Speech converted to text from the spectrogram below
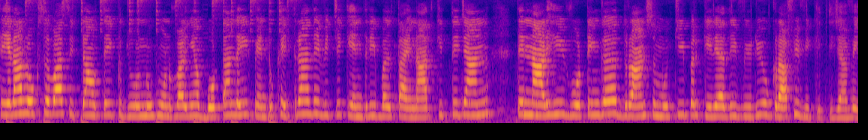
13 ਲੋਕ ਸਭਾ ਸੀਟਾਂ ਉੱਤੇ 1 ਜੂਨ ਨੂੰ ਹੋਣ ਵਾਲੀਆਂ ਵੋਟਾਂ ਲਈ ਪਿੰਡੂ ਖੇਤਰਾਂ ਦੇ ਵਿੱਚ ਕੇਂਦਰੀ ਬਲ ਤਾਇਨਾਤ ਕੀਤੇ ਜਾਣ ਤੇ ਨਾਲ ਹੀ VOTING ਦੌਰਾਨ ਸਮੁੱਚੀ ਪ੍ਰਕਿਰਿਆ ਦੀ ਵੀਡੀਓਗ੍ਰਾਫੀ ਵੀ ਕੀਤੀ ਜਾਵੇ।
